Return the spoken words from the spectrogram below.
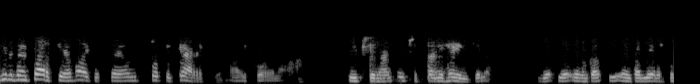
hirveän tärkeä vaikuttaja on toki kärki aikoinaan. Yksinään, yksittäinen henkilö, jonka, jonka mielestä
